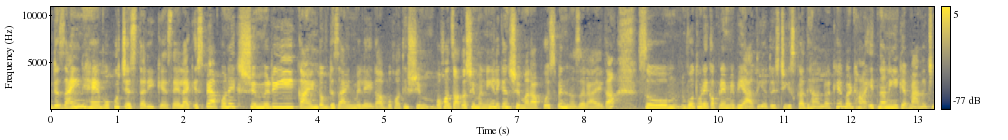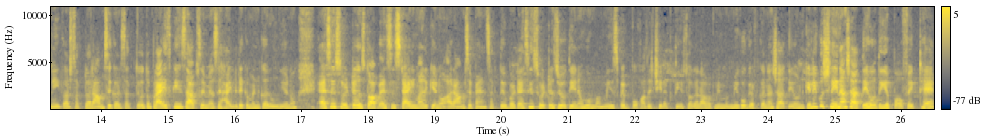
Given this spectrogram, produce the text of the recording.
डिज़ाइन है वो कुछ इस तरीके से लाइक इस पर आपको ना एक शिमरी काइंड ऑफ़ डिज़ाइन मिलेगा बहुत ही शिम बहुत ज़्यादा शिमर नहीं है लेकिन शिमर आपको इस पर नज़र आएगा। सो so, वो थोड़े कपड़े में भी आती है तो इस चीज़ का ध्यान रखें बट हाँ इतना नहीं है कि आप मैनेज नहीं कर सकते आराम से कर सकते हो। तो प्राइस के हिसाब से मैं इसे हाईली रिकमेंड करूँगी। यू नो ऐसे स्वेटर्स तो आप ऐसे स्टाइल मार के नो आराम से पहन सकते हो बट ऐसी स्वेटर्स जो होती है ना, वो मम्मीज़ पे बहुत अच्छी लगती है। सो अगर आप अपनी मम्मी को गिफ्ट करना चाहते हो, उनके लिए कुछ लेना चाहते हो तो ये परफेक्ट है।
